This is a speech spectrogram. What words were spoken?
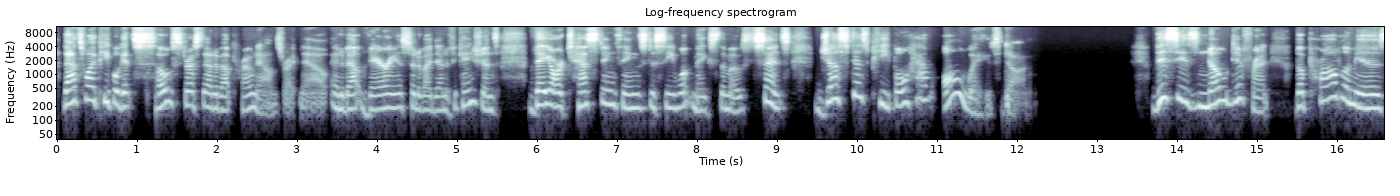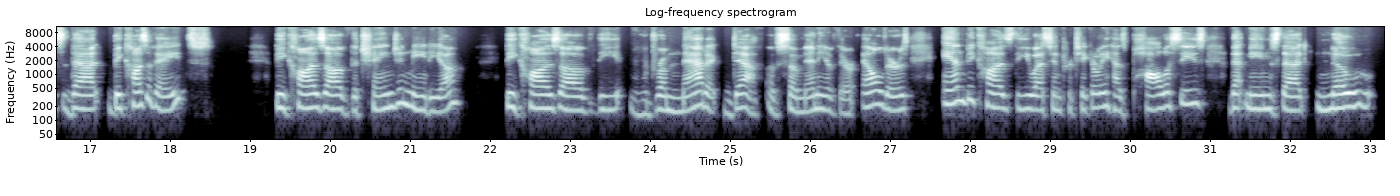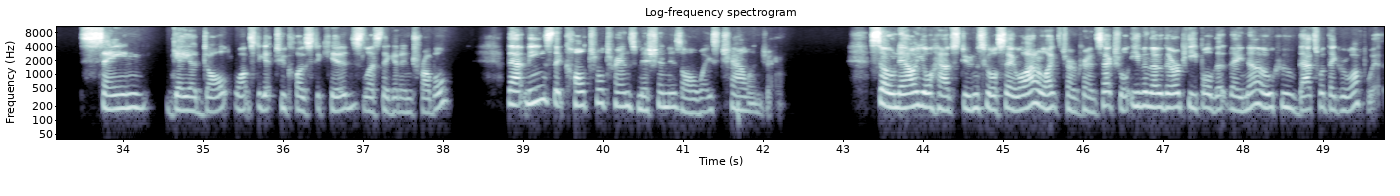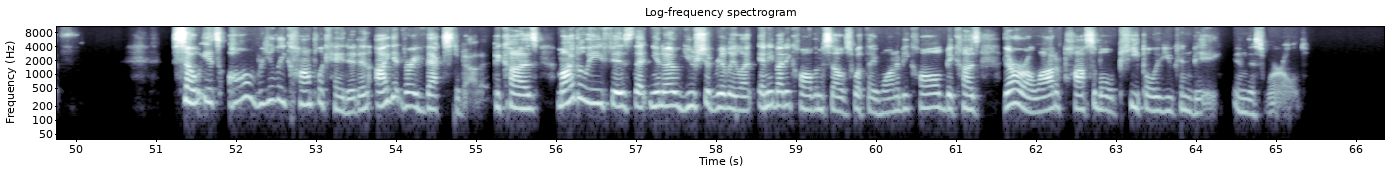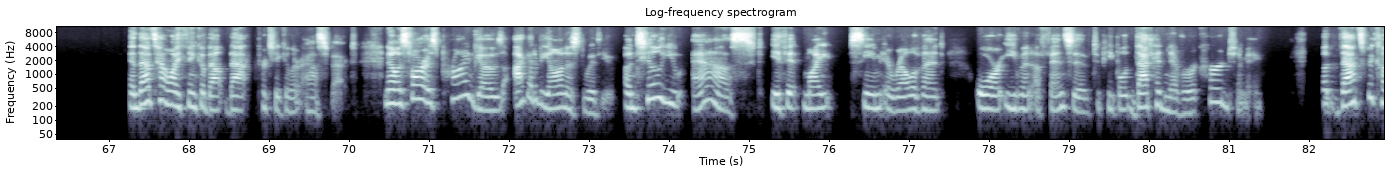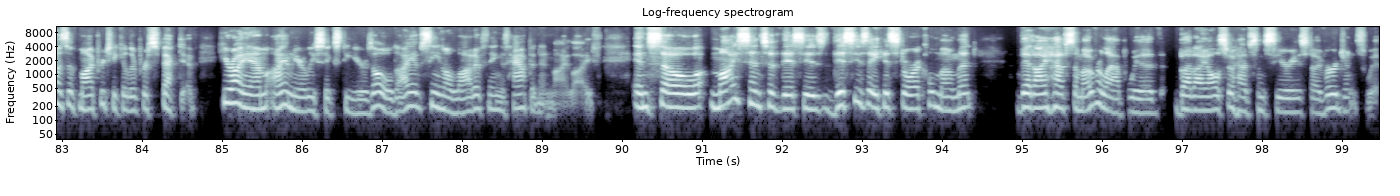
That's why people get so stressed out about pronouns right now and about various sort of identifications. They are testing things to see what makes the most sense, just as people have always done. This is no different. The problem is that because of AIDS, because of the change in media, because of the dramatic death of so many of their elders, and because the US in particularly has policies that means that no sane gay adult wants to get too close to kids lest they get in trouble. That means that cultural transmission is always challenging. So now you'll have students who will say, Well, I don't like the term transsexual, even though there are people that they know who that's what they grew up with. So it's all really complicated. And I get very vexed about it because my belief is that, you know, you should really let anybody call themselves what they want to be called because there are a lot of possible people you can be in this world. And that's how I think about that particular aspect. Now, as far as pride goes, I got to be honest with you. Until you asked if it might seem irrelevant or even offensive to people, that had never occurred to me. But that's because of my particular perspective. Here I am, I am nearly 60 years old. I have seen a lot of things happen in my life. And so my sense of this is this is a historical moment that I have some overlap with, but I also have some serious divergence with.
